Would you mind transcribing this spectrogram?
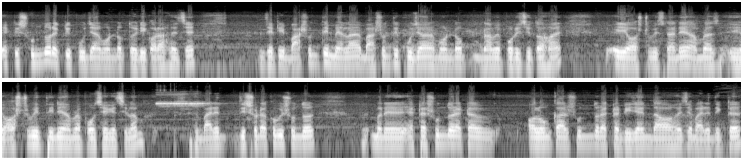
একটি সুন্দর একটি পূজা মণ্ডপ তৈরি করা হয়েছে। যেটি বাসন্তী মেলা, বাসন্তী পূজার মণ্ডপ নামে পরিচিত হয়। এই অষ্টমী স্নানে আমরা, এই অষ্টমীর দিনে আমরা পৌঁছে গেছিলাম। বাইরের দৃশ্যটা খুবই সুন্দর। মানে একটা সুন্দর একটা অলংকার, সুন্দর একটা ডিজাইন দেওয়া হয়েছে বাইরের দিকটা।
